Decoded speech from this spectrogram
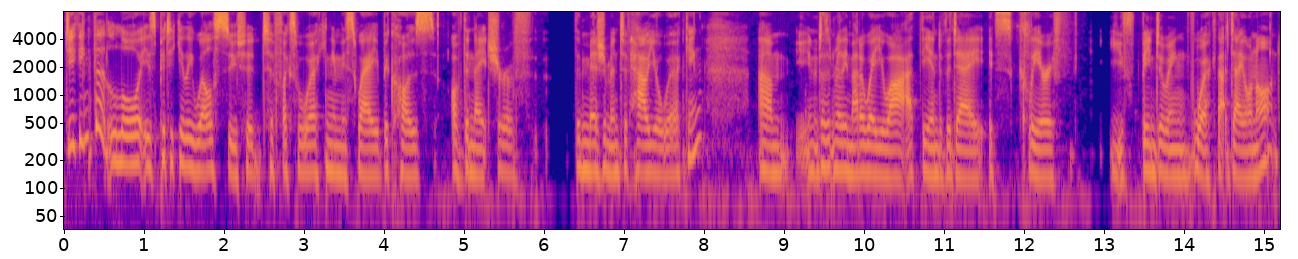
Do you think that law is particularly well suited to flexible working in this way because of the nature of the measurement of how you're working? Um, you know, it doesn't really matter where you are at the end of the day. It's clear if you've been doing work that day or not.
